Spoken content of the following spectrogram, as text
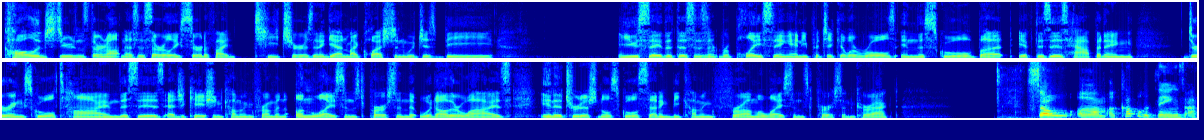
college students. They're not necessarily certified teachers. And again, my question would just be. You say that this isn't replacing any particular roles in the school, but if this is happening during school time. This is education coming from an unlicensed person that would otherwise, in a traditional school setting, be coming from a licensed person, correct? So, um, a couple of things. I,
